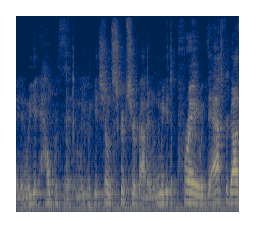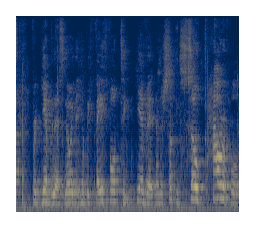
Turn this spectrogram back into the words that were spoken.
and, and we get help with it, and we, we get shown scripture about it, and then we get to pray, we get to ask for God's forgiveness, knowing that He'll be faithful to give it. And there's something so powerful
